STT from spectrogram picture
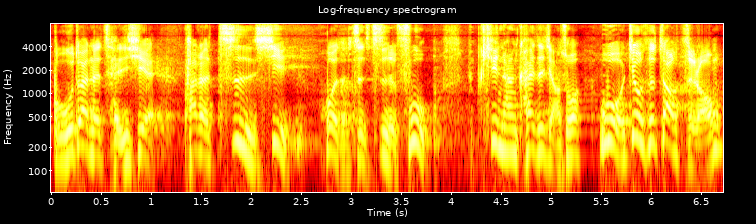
不断的呈现他的自信或者是自负，竟然开始讲说：“我就是赵子龙，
